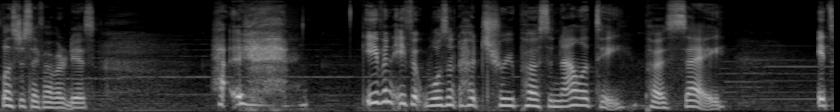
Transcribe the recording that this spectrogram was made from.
Let's just say 500 years. Even if it wasn't her true personality, per se, it's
